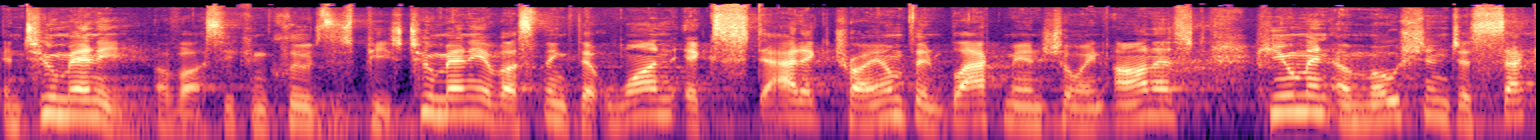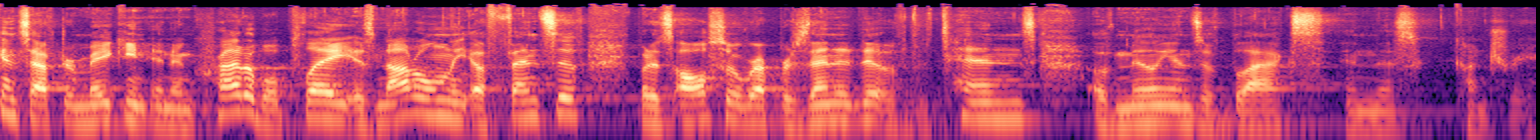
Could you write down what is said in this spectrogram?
And too many of us, he concludes this piece, too many of us think that one ecstatic, triumphant black man showing honest human emotion just seconds after making an incredible play is not only offensive, but it's also representative of the tens of millions of blacks in this country.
